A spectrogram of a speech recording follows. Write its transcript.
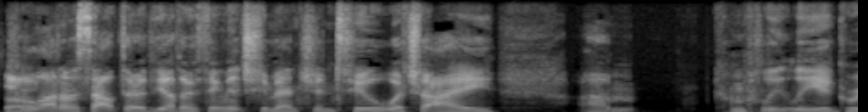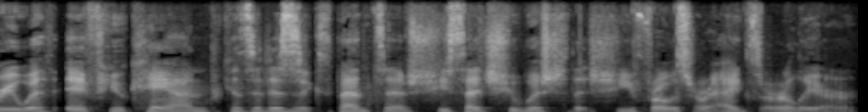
There's So a lot of us out there. The other thing that she mentioned too, which I um, completely agree with, if you can, because it is expensive. She said she wished that she froze her eggs earlier,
